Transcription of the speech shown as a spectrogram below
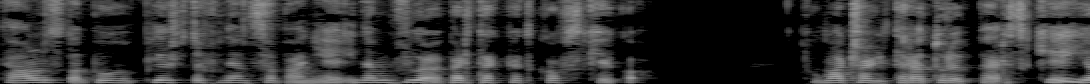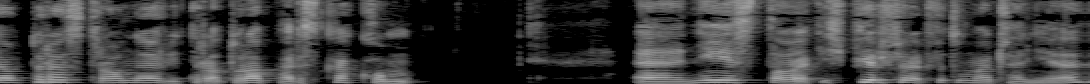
To on zdobył pierwsze dofinansowanie i namówił Alberta Kwiatkowskiego, tłumacza literatury perskiej i autora strony literatura.perska.com. E, nie jest to jakieś pierwsze lepsze tłumaczenie.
